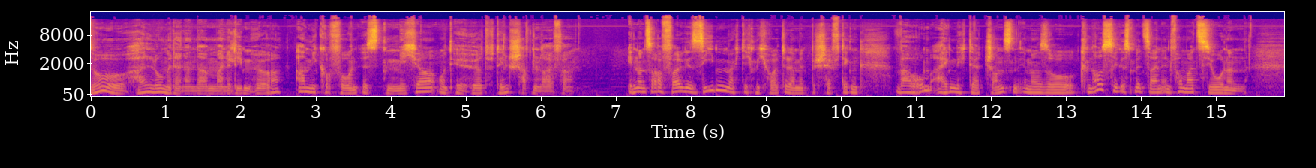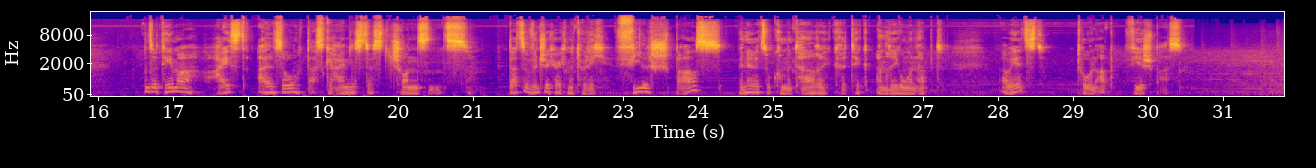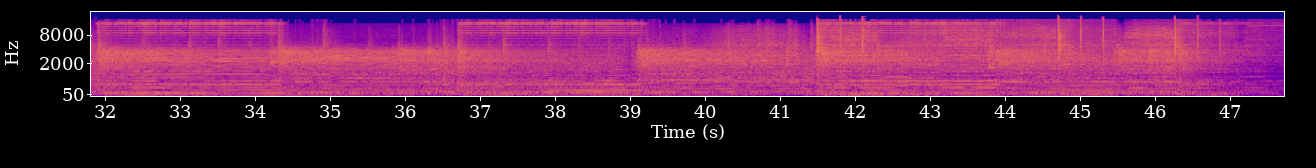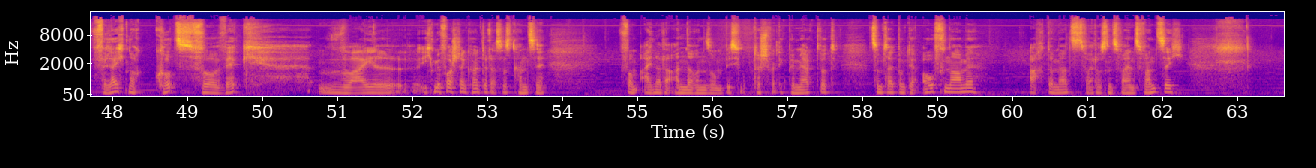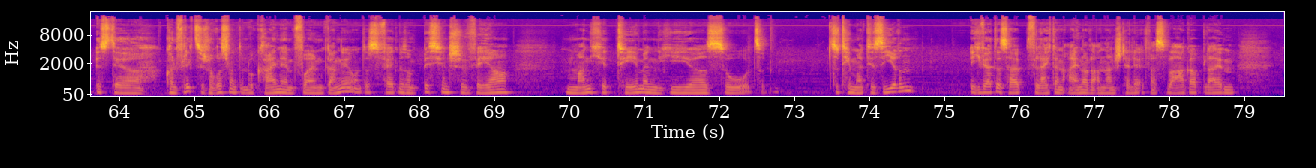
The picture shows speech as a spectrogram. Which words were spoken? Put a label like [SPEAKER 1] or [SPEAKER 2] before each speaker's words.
[SPEAKER 1] So, hallo miteinander, meine lieben Hörer. Am Mikrofon ist Micha und ihr hört den Schattenläufer. In unserer Folge 7 möchte ich mich heute damit beschäftigen, warum eigentlich der Johnson immer so knausrig ist mit seinen Informationen. Unser Thema heißt also das Geheimnis des Johnsons. Dazu wünsche ich euch natürlich viel Spaß, wenn ihr dazu Kommentare, Kritik, Anregungen habt. Aber jetzt Ton ab, viel Spaß. Vielleicht noch kurz vorweg, weil ich mir vorstellen könnte, dass das Ganze vom einen oder anderen so ein bisschen unterschwellig bemerkt wird. Zum Zeitpunkt der Aufnahme, 8. März 2022, ist der Konflikt zwischen Russland und Ukraine im vollen Gange und es fällt mir so ein bisschen schwer, manche Themen hier so zu, zu thematisieren. Ich werde deshalb vielleicht an einer oder anderen Stelle etwas vager bleiben,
